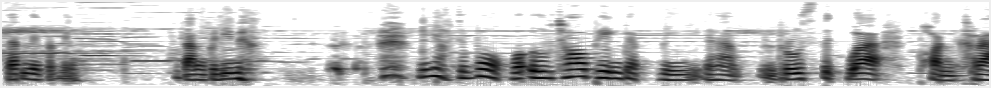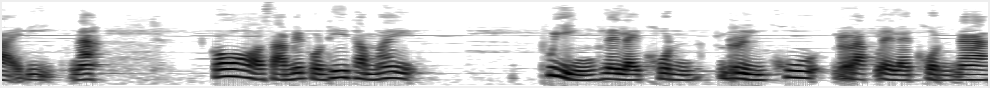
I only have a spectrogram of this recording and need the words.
แป๊บหนึ่งแป๊บหนึ่งดังไปนิดนึงไม่อยากจะบอกว่าเออชอบเพลงแบบนี้นะครับ รู้สึกว่าผ่อนคลายดีนะ ก็สามเหตุผลที่ทำให้ผู้หญิงหลาย ๆ คน หรือคู่รักหลาย ๆ คนนะ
